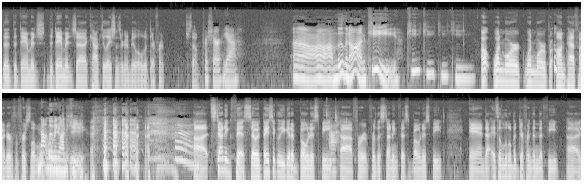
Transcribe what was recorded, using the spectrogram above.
the the damage the damage uh, calculations are going to be a little bit different. So For sure, yeah. Uh, moving on. Ki. Ki, ki, ki, ki. oh, one more one more b- on Pathfinder for first level. Not moving on to ki. uh, stunning fist. So it basically you get a bonus feat Ah. uh, for for the stunning fist bonus feat, and uh, it's a little bit different than the feat uh,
